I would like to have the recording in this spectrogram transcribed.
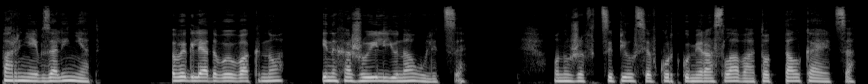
Парней в зале нет. Выглядываю в окно и нахожу Илью на улице. Он уже вцепился в куртку Мирослава, а тот толкается.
